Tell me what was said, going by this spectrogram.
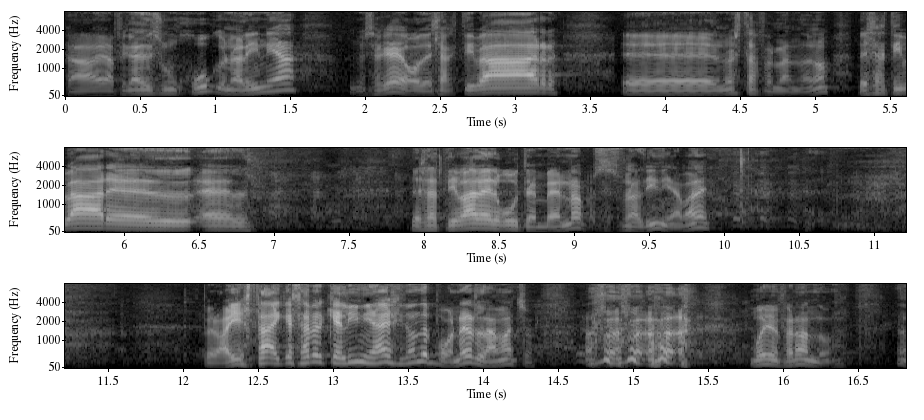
al final es un hook, una línea, no sé qué, o desactivar... no está Fernando, ¿no? Desactivar el desactivar el Gutenberg, ¿no? Pues es una línea, ¿vale? Pero ahí está, hay que saber qué línea es y dónde ponerla, macho. Muy bien, Fernando.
